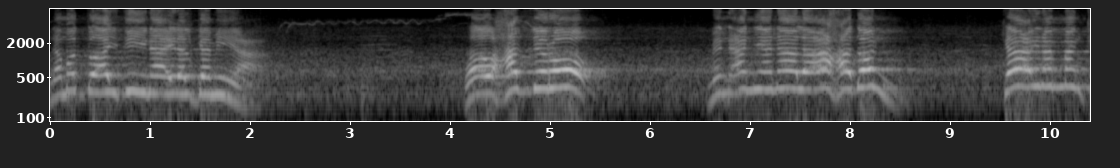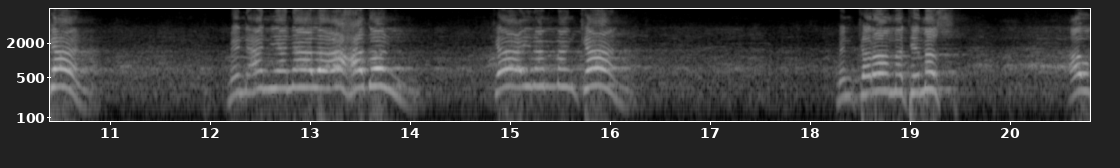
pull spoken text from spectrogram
نمد أيدينا إلى الجميع. وأحذر من أن ينال أحد كائنا من كان. من أن ينال أحد كائنا من كان. من كرامة مصر أو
